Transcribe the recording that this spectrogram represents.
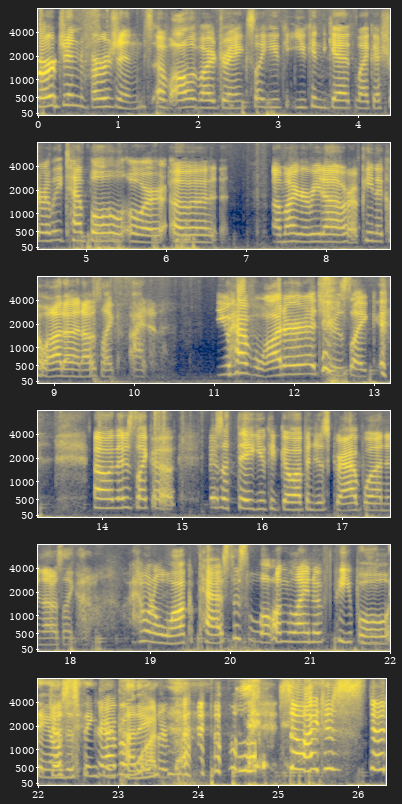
Virgin versions of all of our drinks, like you, you can get like a Shirley Temple or a a margarita or a pina colada and I was like, I do you have water? And she was like, Oh, there's like a there's a thing you could go up and just grab one and I was like, I don't I don't want to walk past this long line of people They all just, just to think you're grab a water bottle. so I just stood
